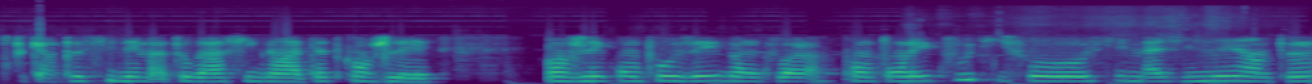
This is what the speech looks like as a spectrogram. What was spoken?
truc un peu cinématographique dans la tête quand je l'ai quand je l'ai composé. Donc voilà, quand on l'écoute, il faut s'imaginer un peu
